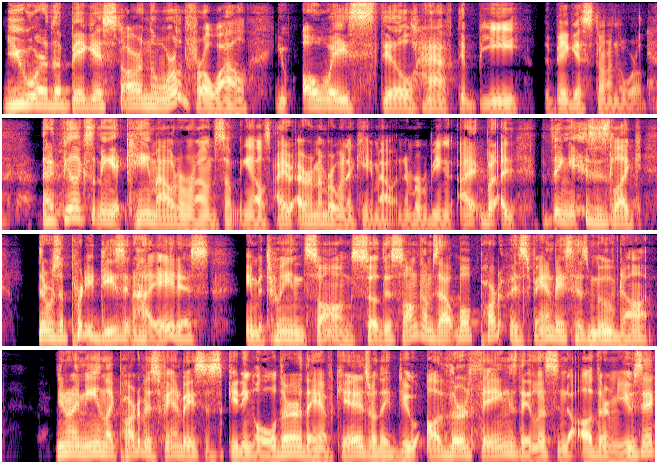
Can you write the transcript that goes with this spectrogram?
You were the biggest star in the world for a while. You always still have to be the biggest star in the world. And I feel like something it came out around something else. I, I remember when it came out, and I remember being. I but I, the thing is, is like there was a pretty decent hiatus in between songs. So the song comes out. Well, part of his fan base has moved on. You know what I mean? Like part of his fan base is getting older. They have kids or they do other things. They listen to other music.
